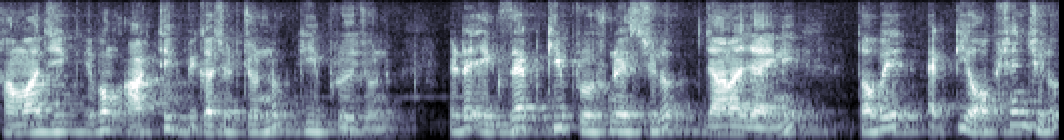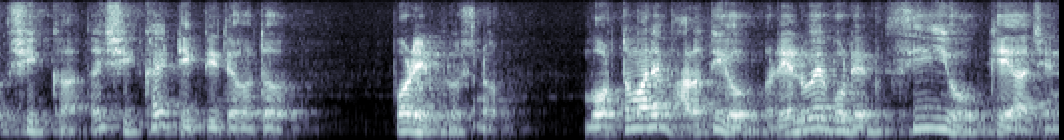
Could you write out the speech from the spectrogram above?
সামাজিক এবং আর্থিক বিকাশের জন্য কি প্রয়োজন? এটা এক্স্যাক্ট কি প্রশ্ন এসেছিল জানা যায়নি। তবে একটি অপশন ছিল শিক্ষা, তাই শিক্ষায় টিক দিতে হতো। পরের প্রশ্ন, বর্তমানে ভারতীয় রেলওয়ে বোর্ডের সিইও কে আছেন?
